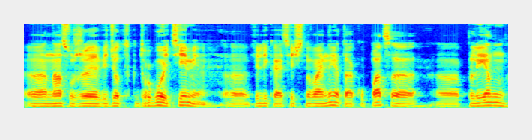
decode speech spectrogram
э, нас уже ведет к другой теме э, Великой Отечественной войны. Это оккупация, э, плен,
